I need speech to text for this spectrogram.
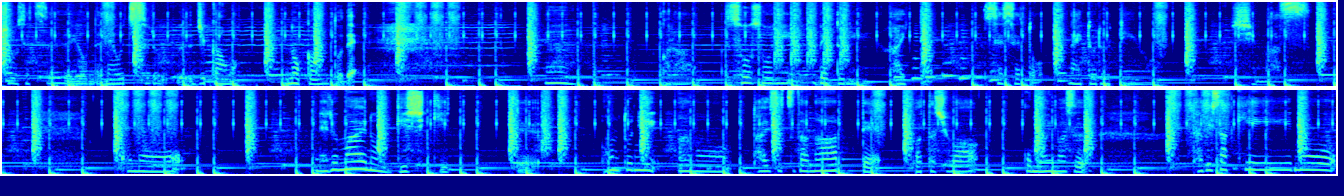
小説読んで寝落ちする時間をのカウントで、うん、だから早々にベッドに入ってせっせとナイトルーティンをします。この寝る前の儀式って本当にあの大切だなって私は思います。旅先の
